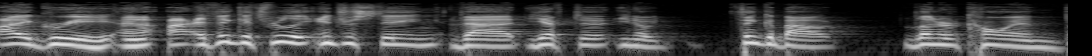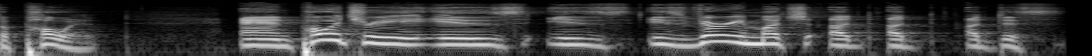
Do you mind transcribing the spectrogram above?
I agree, and I think it's really interesting that you have to, you know, think about Leonard Cohen, the poet, and poetry is is is very much a a, a dis,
